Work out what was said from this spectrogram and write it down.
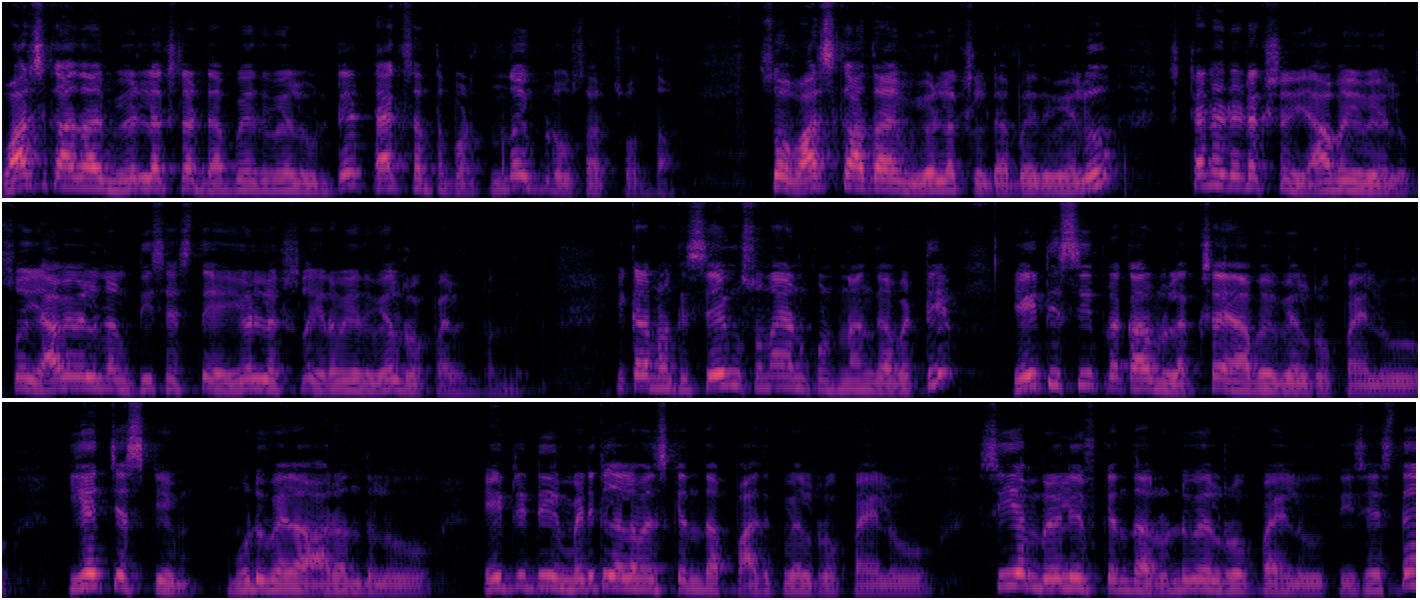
వార్షిక ఆదాయం ఏడు లక్షల డెబ్బై ఐదు వేలు ఉంటే ట్యాక్స్ ఎంత పడుతుందో ఇప్పుడు ఒకసారి చూద్దాం. సో వార్షిక ఆదాయం ఏడు లక్షల డెబ్బై ఐదు వేలు స్టాండర్డ్ డిడక్షన్ యాభై వేలు. సో యాభై వేలు కనుక తీసేస్తే ఏడు లక్షల ఇరవై ఐదు వేల రూపాయలు ఉంటుంది. ఇక్కడ మనకి సేవింగ్స్ ఉన్నాయనుకుంటున్నాం కాబట్టి ఏటీసీ ప్రకారం లక్ష యాభై వేల రూపాయలు ఈహెచ్ఎస్ స్కీమ్ మూడు వేల ఆరు వందలు ఏటీడీ మెడికల్ అలవెన్స్ కింద పాతిక వేల రూపాయలు సీఎం రిలీఫ్ కింద రెండు వేల రూపాయలు తీసేస్తే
